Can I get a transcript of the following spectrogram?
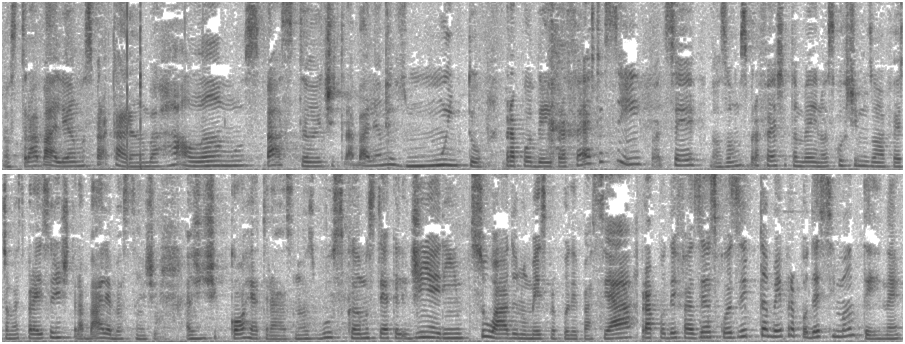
Nós trabalhamos pra caramba, ralamos bastante, trabalhamos muito para poder ir pra festa? Sim, pode ser. Nós vamos pra festa também, nós curtimos uma festa, mas para isso a gente trabalha bastante. A gente corre atrás, nós buscamos ter aquele dinheirinho suado no mês para poder passear, para poder fazer as coisas e também para poder se manter, né?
